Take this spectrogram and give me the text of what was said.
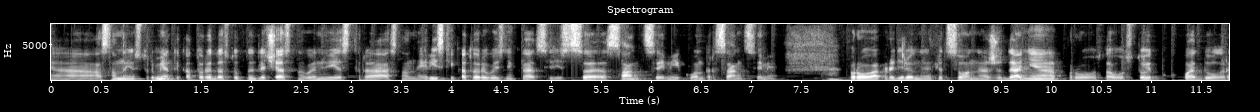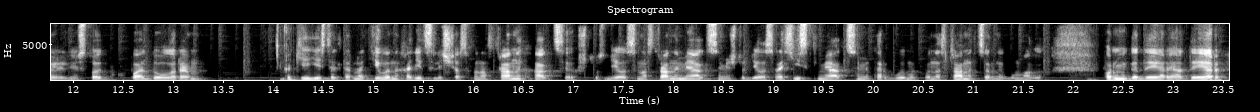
а, основные инструменты, которые доступны для частного инвестора, основные риски, которые возникают в связи с санкциями и контрсанкциями про определенные инфляционные ожидания, про того, стоит покупать доллары или не стоит покупать доллары, какие есть альтернативы, находиться ли сейчас в иностранных акциях, что делать с иностранными акциями, что делать с российскими акциями, торгуемых в иностранных ценных бумагах в форме ГДР и АДР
